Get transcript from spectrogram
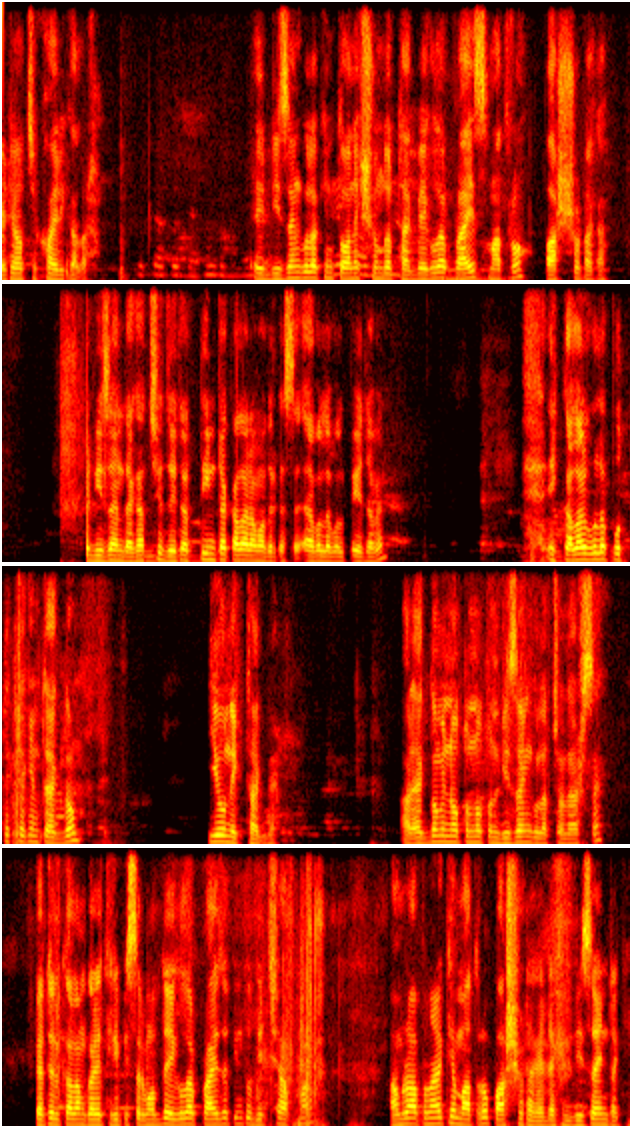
এটা হচ্ছে খয়েরি কালার এই ডিজাইনগুলো কিন্তু অনেক সুন্দর থাকবে। এগুলোর প্রাইস মাত্র পাঁচশো টাকা। ডিজাইন দেখাচ্ছি, যেটা তিনটা কালার আমাদের কাছে অ্যাভেলেবল পেয়ে যাবেন। এই কালারগুলো প্রত্যেকটা কিন্তু একদম ইউনিক থাকবে। আর একদমই নতুন নতুন ডিজাইনগুলো চলে আসছে। প্যাটেল কালামকারী থ্রি পিসের মধ্যে এগুলোর প্রাইসও কিন্তু দিচ্ছে আপনার। আমরা আপনাকে মাত্র পাঁচশো টাকায়। দেখেন ডিজাইনটা কি।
